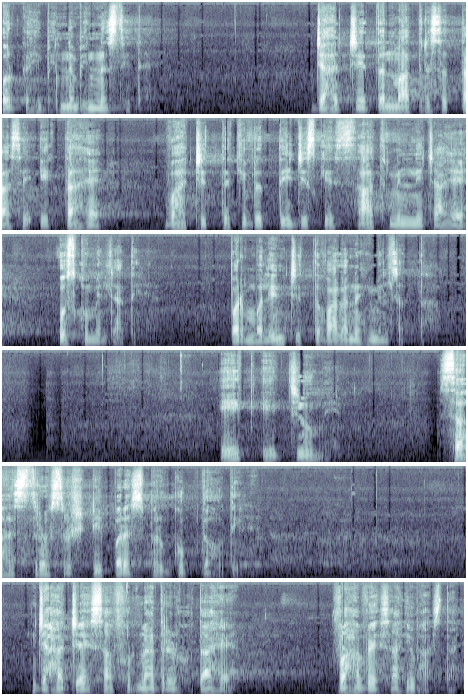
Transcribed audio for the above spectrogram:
और कहीं भिन्न भिन्न स्थित है। जहाँ चेतन मात्र सत्ता से एकता है, वह चित्त की वृत्ति जिसके साथ मिलनी चाहे उसको मिल जाती है, पर मलिन चित्त वाला नहीं मिल सकता। एक एक जीव में सहस्त्र सृष्टि परस्पर गुप्त होती है। जहाँ जैसा फुरना दृढ़ होता है, वह वैसा ही भासता है।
